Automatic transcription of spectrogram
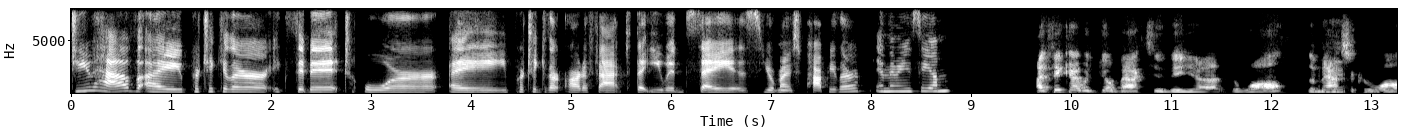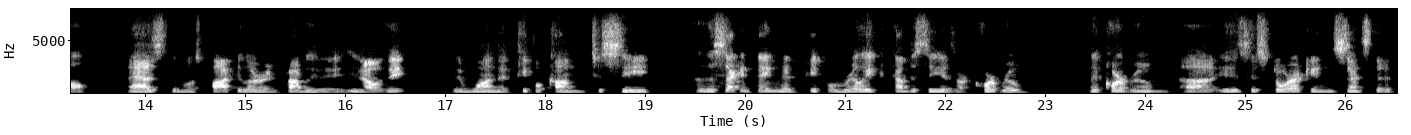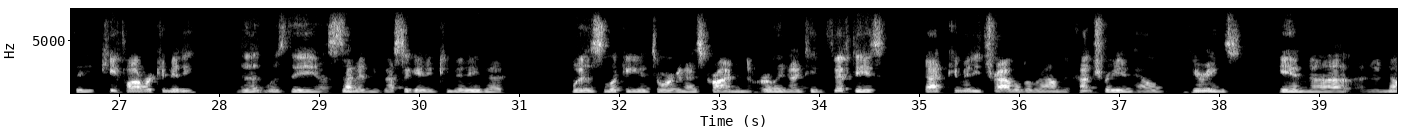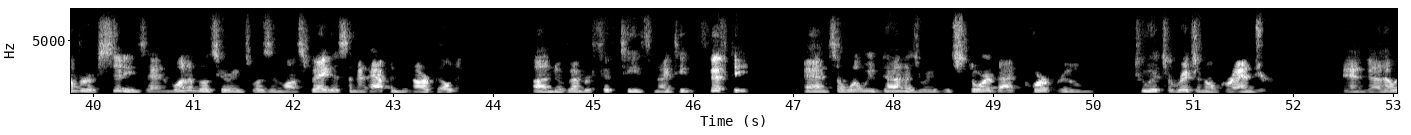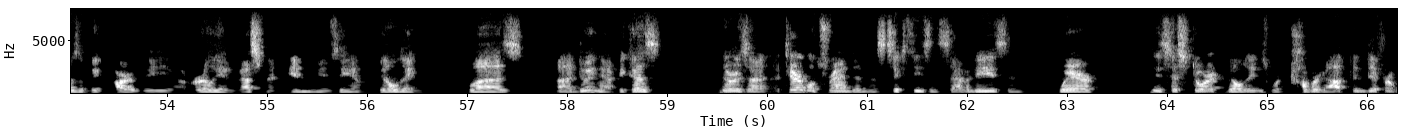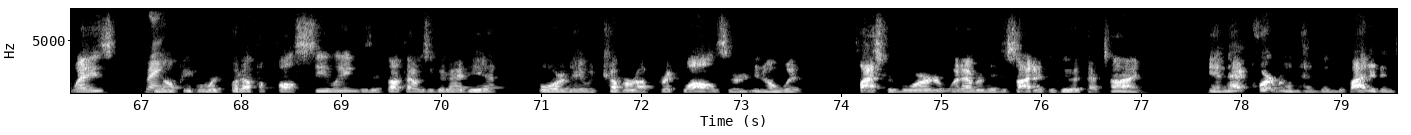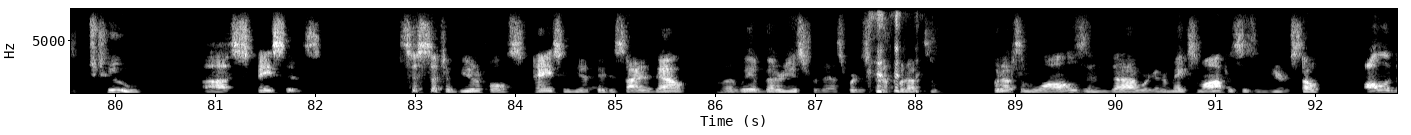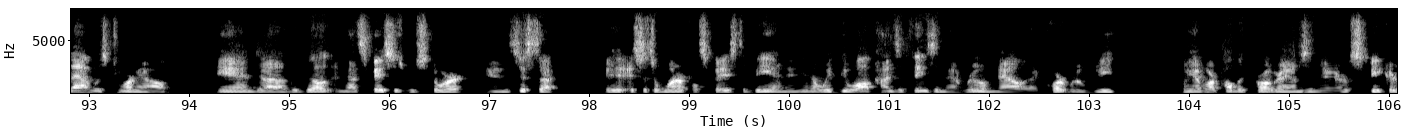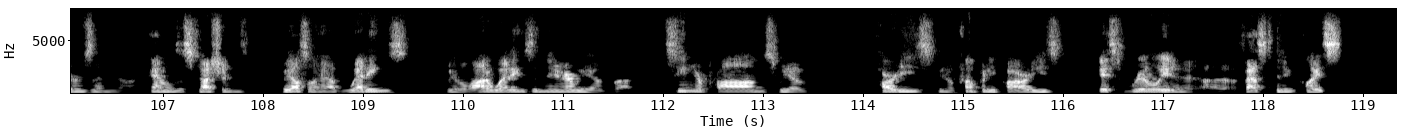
Do you have a particular exhibit or a particular artifact that you would say is your most popular in the museum? I think I would go back to the uh, the wall, the mm-hmm. massacre mm-hmm. wall, as the most popular and probably the you know the the one that people come to see. The second thing that people really come to see is our courtroom. The courtroom uh, is historic in the sense that the Kefauver Committee, that was the uh, Senate investigating committee that was looking into organized crime in the early 1950s. That committee traveled around the country and held hearings in, uh, in a number of cities. And one of those hearings was in Las Vegas, and it happened in our building on November 15th, 1950. And so what we've done is we've restored that courtroom to its original grandeur. And uh, that was a big part of the uh, early investment in the museum building was uh, doing that because there was a, a, terrible trend in the 60s and 70s and where these historic buildings were covered up in different ways. Right. You know, people would put up a false ceiling because they thought that was a good idea, or they would cover up brick walls or, you know, with plasterboard or whatever they decided to do at that time. And that courtroom had been divided into two uh, spaces. it's just such a beautiful space, and yet they decided now well, we have better use for this. We're just going to put up some put up some walls, and uh, we're going to make some offices in here. So all of that was torn out, and uh, the build and that space is restored, and it's just a it's just a wonderful space to be in. And you know, we do all kinds of things in that room now, that courtroom. We we have our public programs in there, speakers and uh, panel discussions. We also have weddings. We have a lot of weddings in there. We have uh, senior proms. We have parties, you know, company parties. It's really a, a fascinating place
